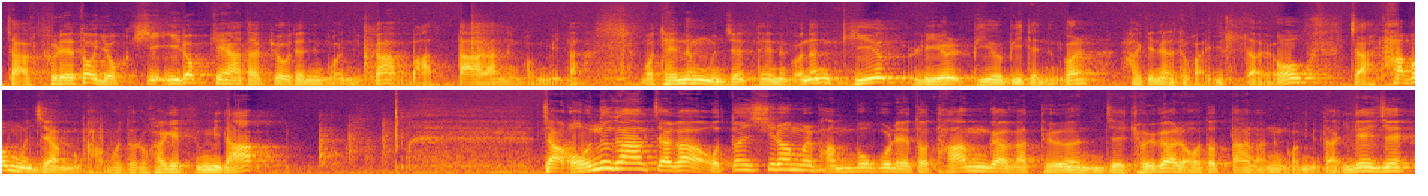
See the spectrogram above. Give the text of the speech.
자, 그래서 역시 이렇게 하달표 되는 거니까 맞다라는 겁니다. 뭐 되는 문제 되는 거는 기역, 리을, 비읍이 되는 걸 확인할 수가 있어요. 자, 4번 문제 한번 가보도록 하겠습니다. 자, 어느 과학자가 어떤 실험을 반복을 해서 다음과 같은 이제 결과를 얻었다라는 겁니다. 이게 이제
